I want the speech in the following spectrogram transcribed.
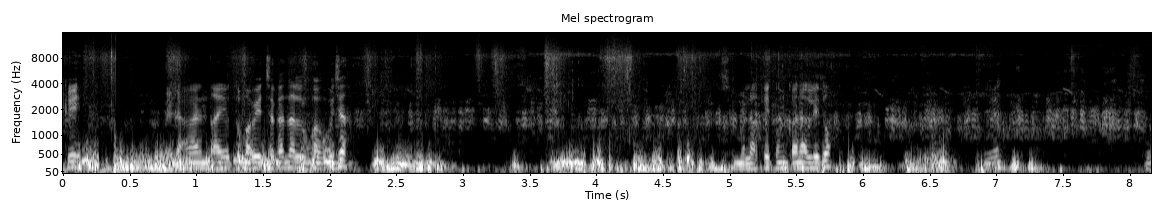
Okay. Kailangan tayo tumawid sa kanal mga kabisya. So, malaki tong kanal ito. Ayan. So,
